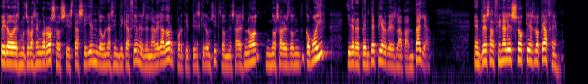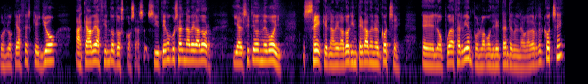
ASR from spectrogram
pero es mucho más engorroso si estás siguiendo unas indicaciones del navegador porque tienes que ir a un sitio donde sabes no, no sabes dónde, cómo ir y de repente pierdes la pantalla. Entonces, al final, ¿eso qué es lo que hace? Pues lo que hace es que yo acabe haciendo dos cosas. Si tengo que usar el navegador y al sitio donde voy sé que el navegador integrado en el coche eh, lo puede hacer bien, pues lo hago directamente con el navegador del coche.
